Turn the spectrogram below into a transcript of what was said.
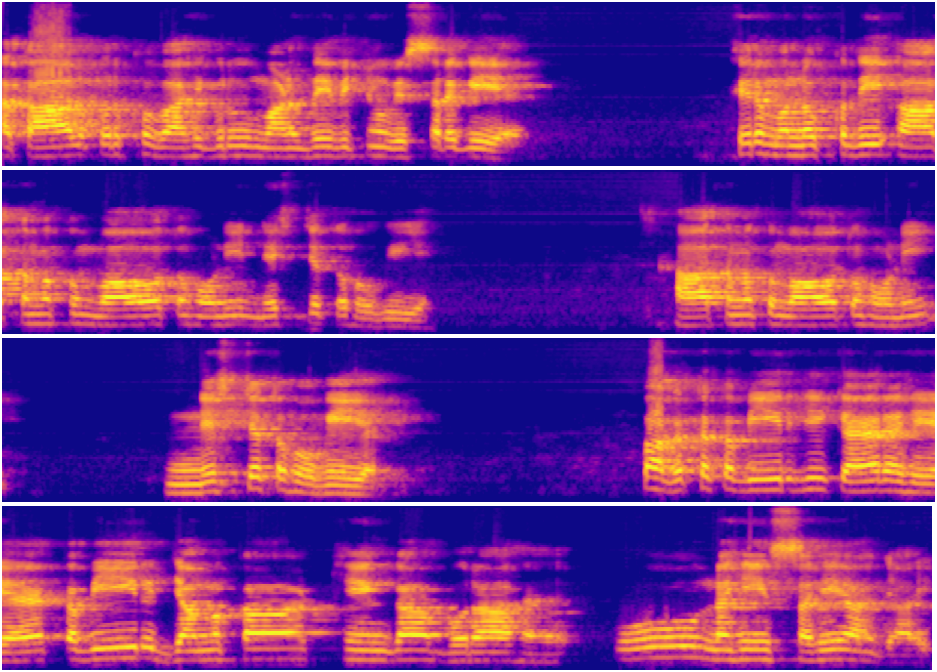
ਅਕਾਲ ਪੁਰਖ ਵਾਹਿਗੁਰੂ ਮਨ ਦੇ ਵਿੱਚੋਂ ਵਿਸਰ ਗਿਆ ਹੈ ਫਿਰ ਮਨੁੱਖ ਦੀ ਆਤਮਕ ਮੌਤ ਹੋਣੀ ਨਿਸ਼ਚਿਤ ਹੋ ਗਈ ਹੈ ਆਤਮਕ ਮੌਤ ਹੋਣੀ ਨਿਸ਼ਚਿਤ ਹੋ ਗਈ ਹੈ ਭਗਤ ਕਬੀਰ ਜੀ ਕਹਿ ਰਹੇ ਹੈ ਕਬੀਰ ਜਮ ਕਾ ਠੇਂਗਾ ਬੁਰਾ ਹੈ, ਉਹ ਨਹੀਂ ਸਹਿਆ ਜਾਏ।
